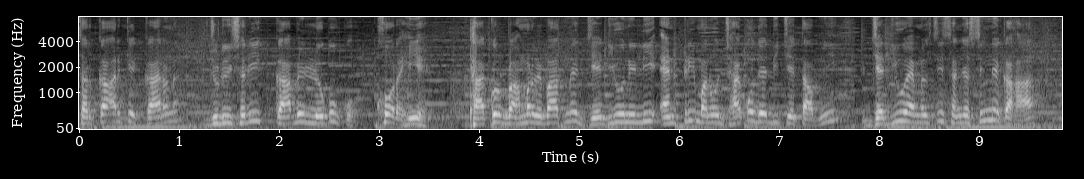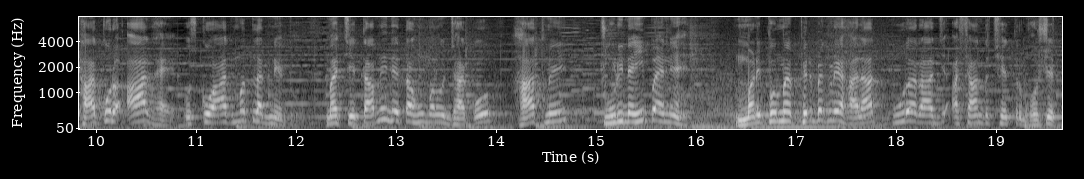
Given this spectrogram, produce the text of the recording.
सरकार के कारण जुडिशरी काबिल लोगों को खो रही है। ठाकुर ब्राह्मण विवाद में जेडीयू ने ली एंट्री। मनोज झा को दे दी चेतावनी। जेडीयू एमएलसी संजय सिंह ने कहा, ठाकुर आग है, उसको आग मत लगने दो। मैं चेतावनी देता हूँ मनोज झा को, हाथ में चूड़ी नहीं पहने हैं। मणिपुर में फिर बिगड़े हालात, पूरा राज्य अशांत क्षेत्र घोषित।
